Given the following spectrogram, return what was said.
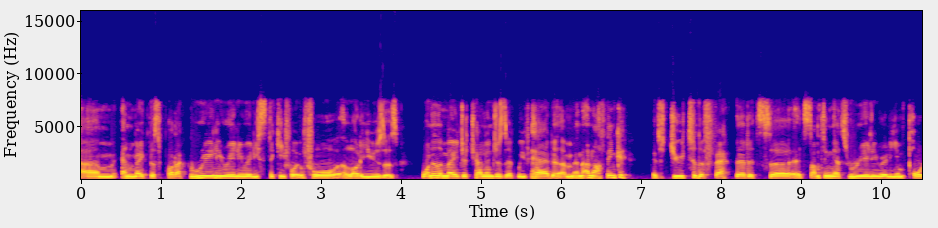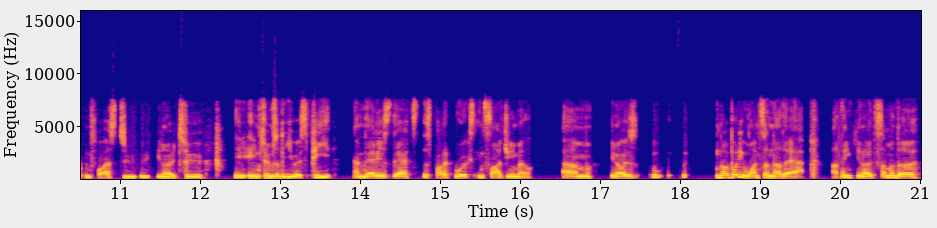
um, and make this product really, really, really sticky for, for a lot of users. One of the major challenges that we've had, um, and, and I think it's due to the fact that it's uh, it's something that's really, really important for us to, you know, to in terms of the USP, and that is that this product works inside Gmail. Um, you know, nobody wants another app. I think you know some of the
